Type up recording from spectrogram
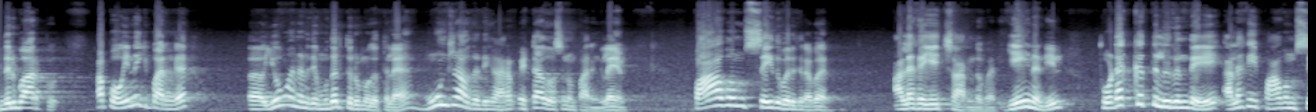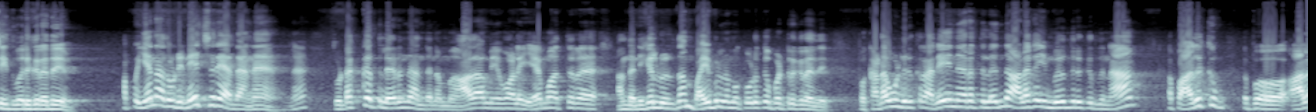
எதிர்பார்ப்பு. அப்போது இன்னைக்கு பாருங்க யோவான் எழுதிய முதல் திருமுகத்தில் மூன்றாவது அதிகாரம் எட்டாவது வசனம் பாருங்களேன். பாவம் செய்து வருகிறவர் அழகையை சார்ந்தவர். ஏனெனில் தொடக்கத்திலிருந்தே அழகை பாவம் செய்து வருகிறது. அப்போ ஏன்னா அதோடைய நேச்சரே அதானே? தொடக்கத்திலிருந்து இருந்து அந்த நம்ம ஆதாமியவாளை ஏமாத்துற அந்த நிகழ்வுகள் தான் பைபிள் நமக்கு கொடுக்கப்பட்டிருக்கிறது. இப்போ கடவுள் இருக்கிற அதே நேரத்திலேருந்து அழகையும் இருந்திருக்குதுன்னா அப்போ அதுக்கு இப்போ அழ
